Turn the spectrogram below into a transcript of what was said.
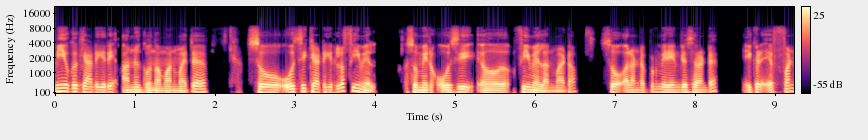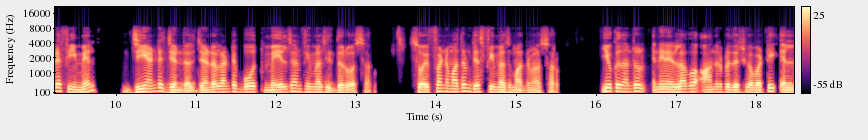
మీ యొక్క కేటగిరీ అనుకుందాం మనమైతే. సో ఓసీ కేటగిరీలో ఫీమేల్. సో మీరు ఓసీ ఫీమేల్ అనమాట. సో అలాంటప్పుడు మీరు ఏం చేస్తారంటే ఇక్కడ ఎఫ్ అంటే ఫీమేల్, జీ అంటే జనరల్. జనరల్ అంటే బోత్ మేల్స్ అండ్ ఫీమేల్స్ ఇద్దరు వస్తారు. సో ఎఫ్ అంటే మాత్రం జస్ట్ ఫీమేల్స్ మాత్రమే వస్తారు. ఈ యొక్క దాంట్లో నేను ఎలాగో ఆంధ్రప్రదేశ్ కాబట్టి ఎల్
